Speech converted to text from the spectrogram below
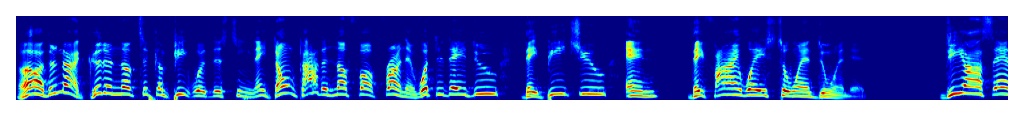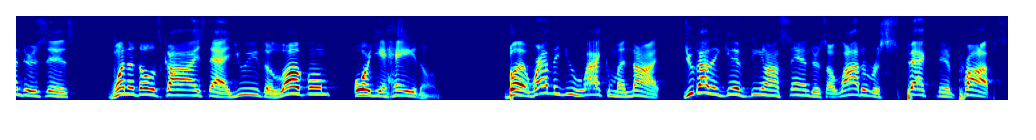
Oh, they're not good enough to compete with this team. They don't got enough up front. And what do they do? They beat you and they find ways to win doing it. Deion Sanders is one of those guys that you either love him or you hate him. But whether you like him or not, you got to give Deion Sanders a lot of respect and props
